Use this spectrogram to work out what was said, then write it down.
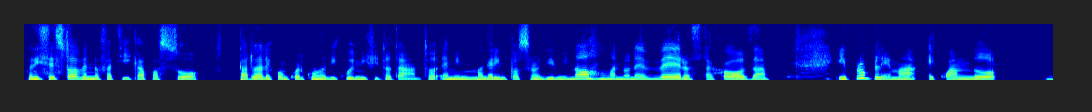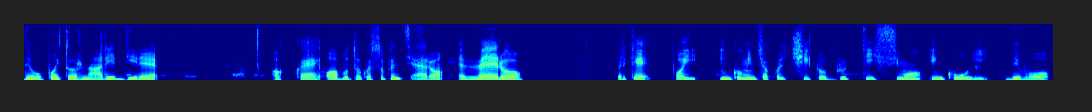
Quindi se sto avendo fatica, posso parlare con qualcuno di cui mi fido tanto e mi- magari possono dirmi no, ma non è vero sta cosa. Il problema è quando devo poi tornare e dire ok, ho avuto questo pensiero, è vero, perché poi incomincia quel ciclo bruttissimo in cui devo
